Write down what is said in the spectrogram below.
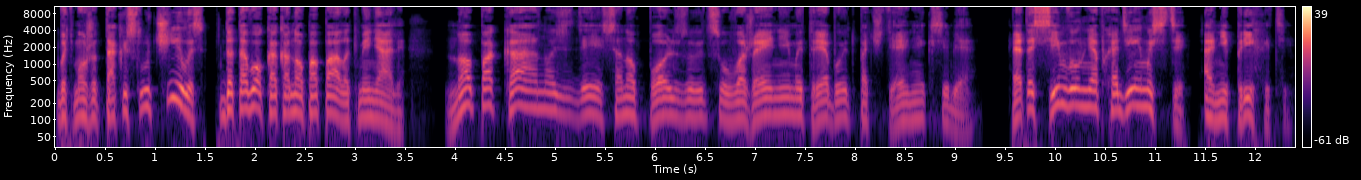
Быть может, так и случилось до того, как оно попало к меняле. Но пока оно здесь, оно пользуется уважением и требует почтения к себе. Это символ необходимости, а не прихоти.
